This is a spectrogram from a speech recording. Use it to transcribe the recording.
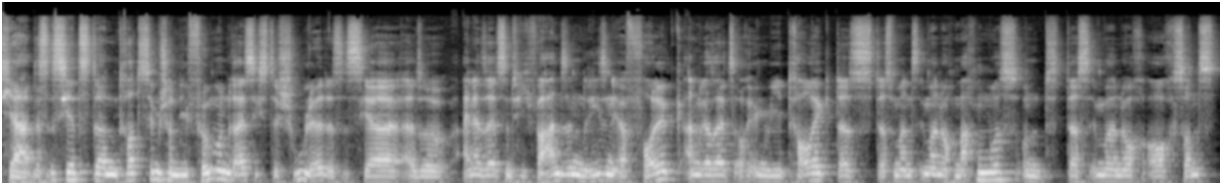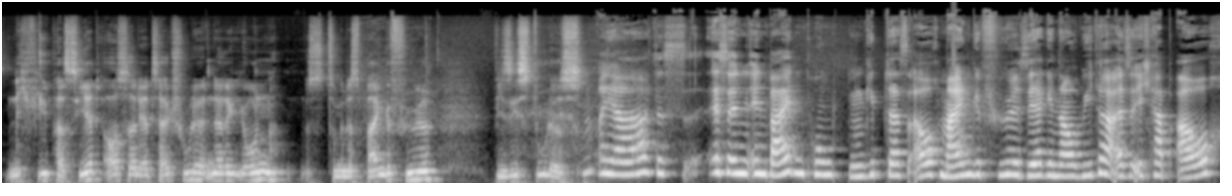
Tja, das ist jetzt dann trotzdem schon die 35. Schule. Das ist ja also einerseits natürlich Wahnsinn, ein Riesenerfolg, andererseits auch irgendwie traurig, dass, dass man es immer noch machen muss und dass immer noch auch sonst nicht viel passiert außer der Zeltschule in der Region. Das ist zumindest mein Gefühl. Wie siehst du das? Ja, das ist in, in beiden Punkten, gibt das auch mein Gefühl sehr genau wieder. Also ich habe auch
